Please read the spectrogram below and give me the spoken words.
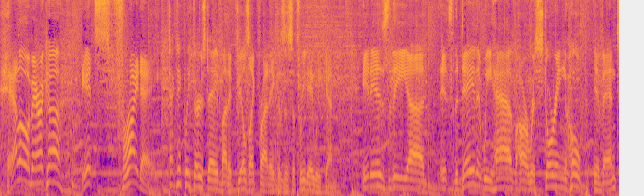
Hello, America. It's Friday. Technically Thursday, but it feels like Friday because it's a three-day weekend. It is the uh, it's the day that we have our Restoring Hope event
